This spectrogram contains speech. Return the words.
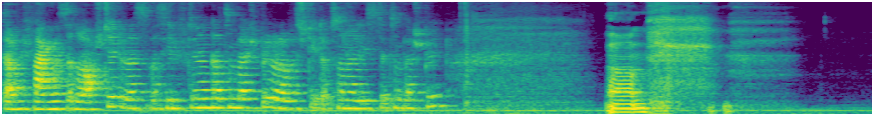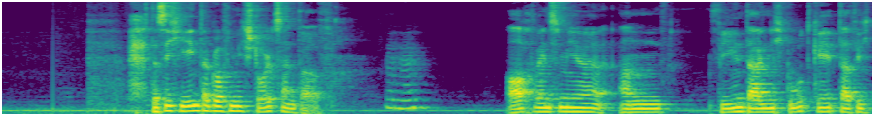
Darf ich fragen, was da drauf steht? Was, was hilft Ihnen da zum Beispiel? Oder was steht auf so einer Liste zum Beispiel? Ähm, dass ich jeden Tag auf mich stolz sein darf. Mhm. Auch wenn es mir an vielen Tagen nicht gut geht, darf ich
